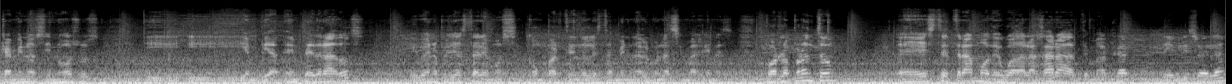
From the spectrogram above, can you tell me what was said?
caminos sinuosos y, empedrados. Y bueno pues ya estaremos compartiéndoles también algunas imágenes. Por lo pronto eh, este tramo de Guadalajara a Temacar de Brizuela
